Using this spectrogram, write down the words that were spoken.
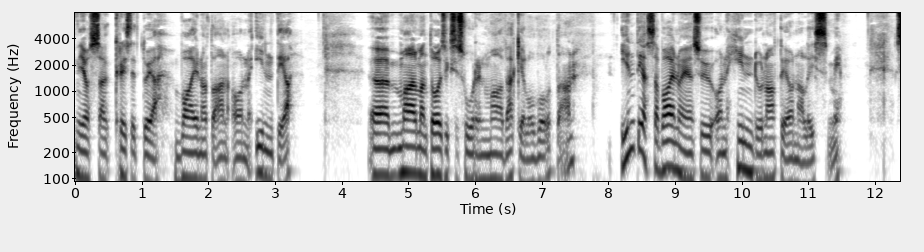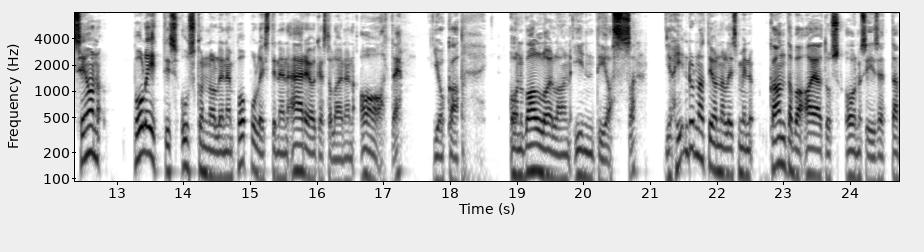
jossa kristittyjä vainotaan, on Intia – maailman toisiksi suurin maa väkiluvultaan. Intiassa vainojen syy on hindunationalismi. Se on poliittis-uskonnollinen, populistinen, äärioikeistolainen aate, joka on valloillaan Intiassa. Ja hindunationalismin kantava ajatus on siis, että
